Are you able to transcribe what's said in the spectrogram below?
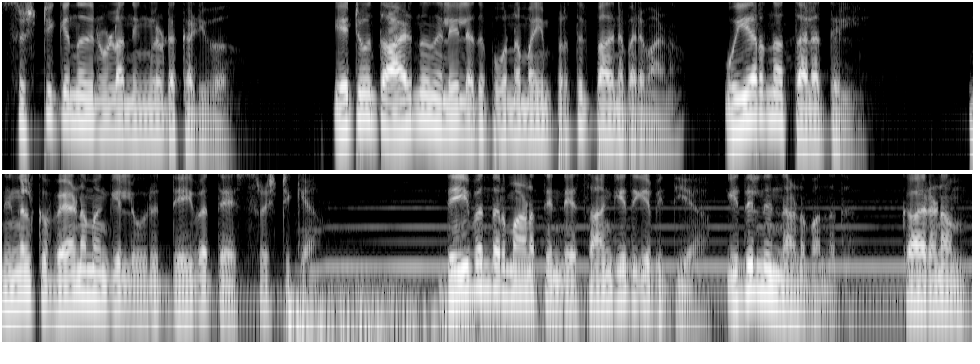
സൃഷ്ടിക്കുന്നതിനുള്ള നിങ്ങളുടെ കഴിവ് ഏറ്റവും താഴ്ന്ന നിലയിൽ അത് പൂർണമായും പ്രത്യുൽപാദനപരമാണ്. ഉയർന്ന തലത്തിൽ നിങ്ങൾക്ക് വേണമെങ്കിൽ ഒരു ദൈവത്തെ സൃഷ്ടിക്കാം. ദൈവനിർമ്മാണത്തിന്റെ സാങ്കേതിക വിദ്യ ഇതിൽ നിന്നാണ് വന്നത്. കാരണം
